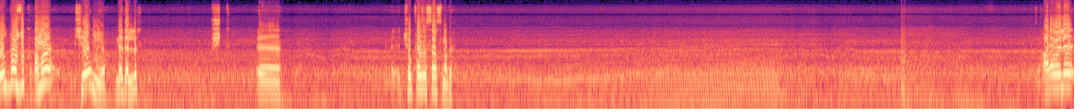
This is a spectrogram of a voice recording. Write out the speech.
Yol bozuk ama şey olmuyor. Ne derler? Şşt. Ee, çok fazla sarsmadı. Arabayla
